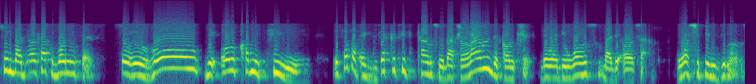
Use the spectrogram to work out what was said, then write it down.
stood by the altar to burn incense. So a whole, the whole committee, a sort of executive council that ran the country, they were the ones by the altar, worshipping demons.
